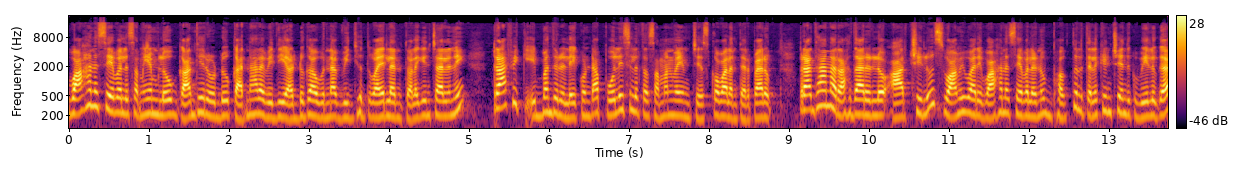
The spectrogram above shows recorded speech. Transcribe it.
వాహన సేవల సమయంలో గాంధీ రోడ్డు కర్నాల వీధి అడ్డుగా ఉన్న విద్యుత్ వైర్లను తొలగించాలని ట్రాఫిక్ ఇబ్బందులు లేకుండా పోలీసులతో సమన్వయం చేసుకోవాలని తెలిపారు. ప్రధాన రహదారుల్లో ఆర్చీలు స్వామివారి వాహన సేవలను భక్తులు తిలకించేందుకు వీలుగా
